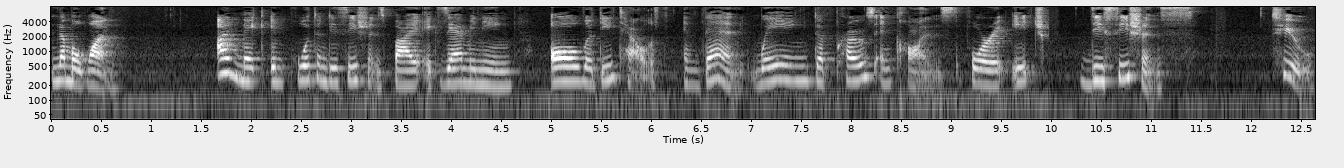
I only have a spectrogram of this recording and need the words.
number one, I make important decisions by examining all the details and then weighing the pros and cons for each decisions. Two,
